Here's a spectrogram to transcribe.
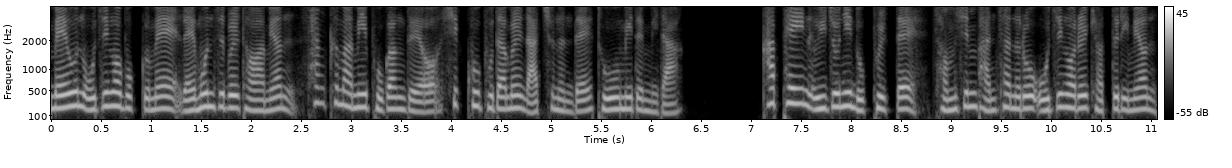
매운 오징어 볶음에 레몬즙을 더하면 상큼함이 보강되어 식후 부담을 낮추는데 도움이 됩니다. 카페인 의존이 높을 때 점심 반찬으로 오징어를 곁들이면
